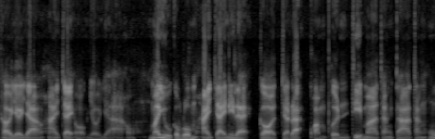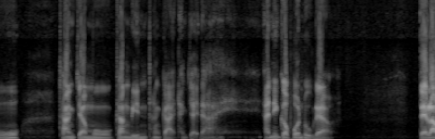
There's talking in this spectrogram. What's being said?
เข้ายาวๆ หายใจออกยาวๆ มาอยู่กับลมหายใจนี่แหละ ก็จะละความเพลินที่มาทางตาทางหู ทางจมูกทางลิ้นทางกายทางใจได้ อันนี้ก็พ้นทุกข์แล้ว แต่เรา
